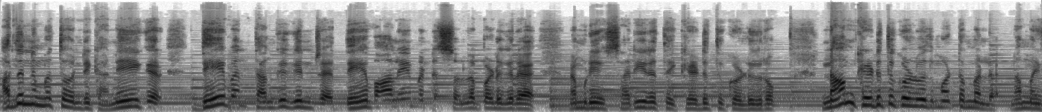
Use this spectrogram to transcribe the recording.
அது நிமித்தம் இன்றைக்கு அநேகர் தேவன் தங்குகின்ற தேவாலயம் என்று சொல்லப்படுகிற நம்முடைய சரீரத்தை கெடுத்துக் கொள்கிறோம் நாம் கெடுத்துக் கொள்வது மட்டுமல்ல நம்மை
